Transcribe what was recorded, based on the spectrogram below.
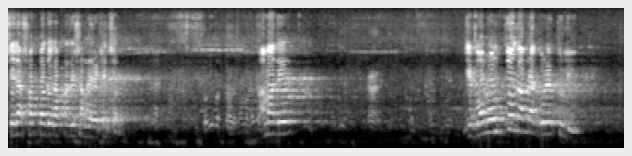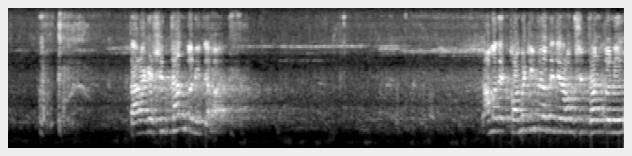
জেলা সম্পাদক আপনাদের সামনে রেখেছেন। আমাদের যে গণ উদ্যোগ আমরা গড়ে তুলি, তার আগে সিদ্ধান্ত নিতে হয়। আমাদের কমিটিগুলোতে যেরকম সিদ্ধান্ত নিই,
